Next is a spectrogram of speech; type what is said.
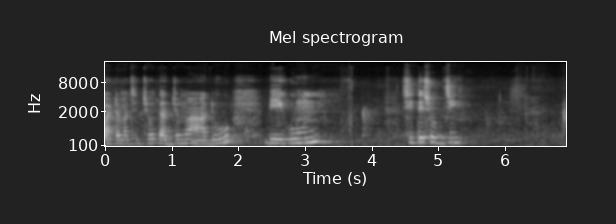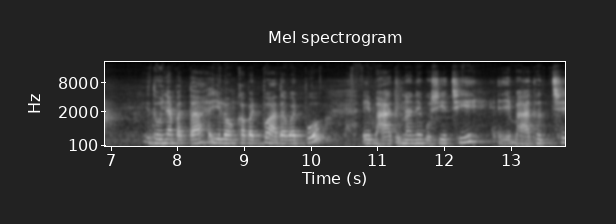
বাটা মাছের ঝোল, তার জন্য আলু, বেগুন, শীতের সবজি ধইনা পাতা, এই যে লঙ্কা বাটবো, আদা বাটবো, এই ভাত উনানে বসিয়েছি। এই যে ভাত হচ্ছে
